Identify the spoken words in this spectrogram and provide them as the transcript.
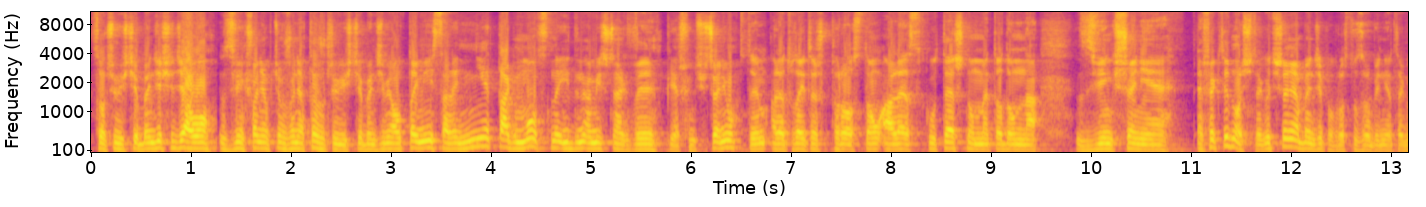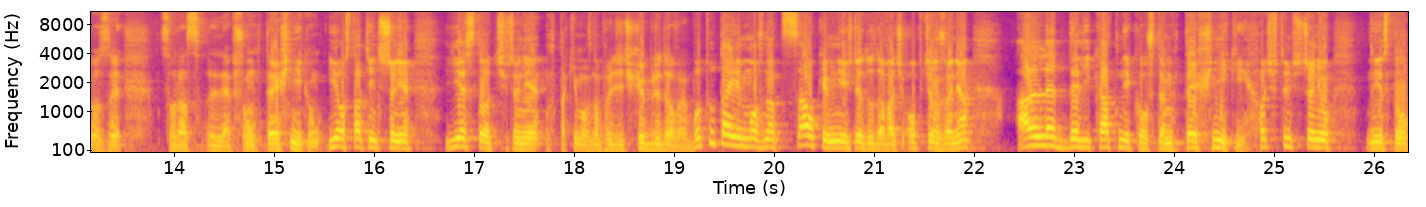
co oczywiście będzie się działo. Zwiększanie obciążenia też oczywiście będzie miało tutaj miejsce, ale nie tak mocne i dynamiczne jak w pierwszym ćwiczeniu. Z tym, ale tutaj też prostą, ale skuteczną metodą na zwiększenie efektywności tego ćwiczenia będzie po prostu zrobienie tego z coraz lepszą techniką. I ostatnie ćwiczenie jest to ćwiczenie takie można powiedzieć hybrydowe, bo tutaj można całkiem nieźle dodawać obciążenia, ale delikatnie kosztem techniki. Choć w tym ćwiczeniu jest to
